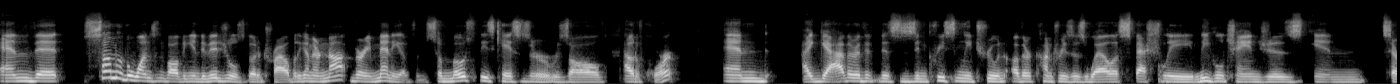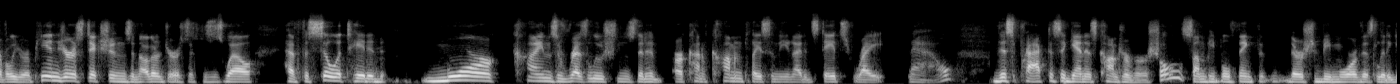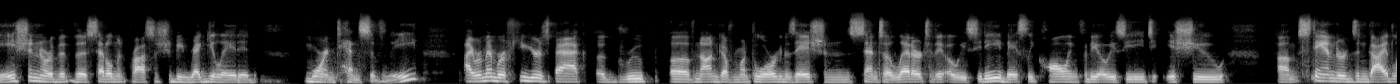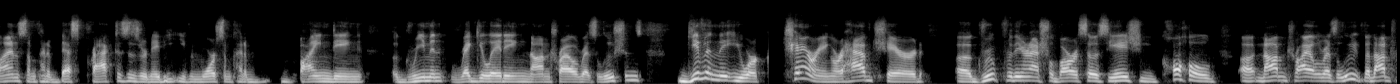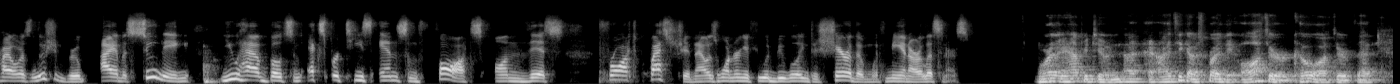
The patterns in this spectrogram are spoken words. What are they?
and that some of the ones involving individuals go to trial, but again, there are not very many of them. So, most of these cases are resolved out of court. And I gather that this is increasingly true in other countries as well, especially legal changes in several European jurisdictions and other jurisdictions as well have facilitated more kinds of resolutions that have, are kind of commonplace in the United States right now. This practice, again, is controversial. Some people think that there should be more of this litigation or that the settlement process should be regulated more intensively. I remember a few years back, a group of non governmental organizations sent a letter to the OECD basically calling for the OECD to issue um, standards and guidelines, some kind of best practices, or maybe even more, some kind of binding agreement regulating non trial resolutions. Given that you are chairing or have chaired a group for the International Bar Association called uh, non-trial resolution, the non-trial resolution group. I am assuming you have both some expertise and some thoughts on this fraught question. I was wondering if you would be willing to share them with me and our listeners. More than happy to. And I, I think I was probably the author or co-author of that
